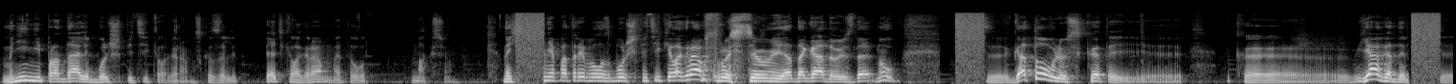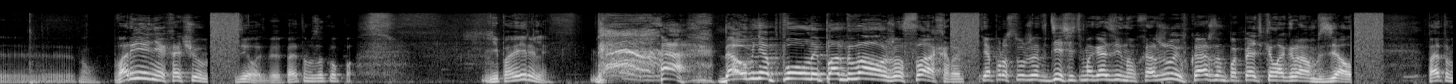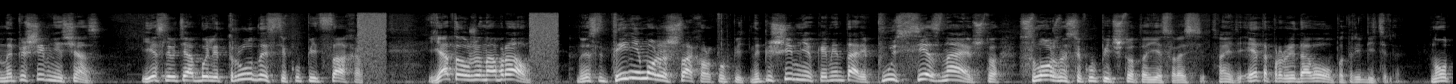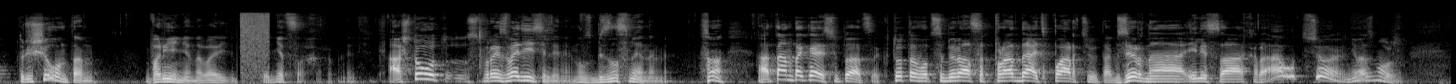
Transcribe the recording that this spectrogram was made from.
Мне не продали больше 5 килограмм, сказали 5 килограмм это вот максимум. Нахер мне потребовалось больше 5 килограмм, спросите вы меня, я догадываюсь, да? Ну, готовлюсь к этой, э, к э, ягоды, э, ну, варенье хочу, сделать, поэтому закупал. Не поверили? Да у меня полный подвал уже сахара. Я просто уже в 10 магазинов хожу и в каждом по 5 килограмм взял. Поэтому напиши мне сейчас, если у тебя были трудности купить сахар, я-то уже набрал. Но если ты не можешь сахар купить, напиши мне в комментарии, пусть все знают, что сложности купить что-то есть в России. Смотрите, это про рядового потребителя. Ну вот решил он там варенье наварить, нет сахара, блядь. А что вот с производителями, ну, с бизнесменами? А там такая ситуация, кто-то вот собирался продать партию там зерна или сахара, а вот все, невозможно.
